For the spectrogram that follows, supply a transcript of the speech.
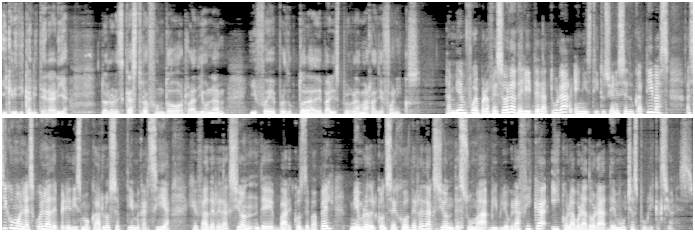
y crítica literaria. Dolores Castro fundó Radio UNAM y fue productora de varios programas radiofónicos. También fue profesora de literatura en instituciones educativas, así como en la Escuela de Periodismo Carlos Septiembre García, jefa de redacción de Barcos de Papel, miembro del Consejo de Redacción de Suma Bibliográfica y colaboradora de muchas publicaciones.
